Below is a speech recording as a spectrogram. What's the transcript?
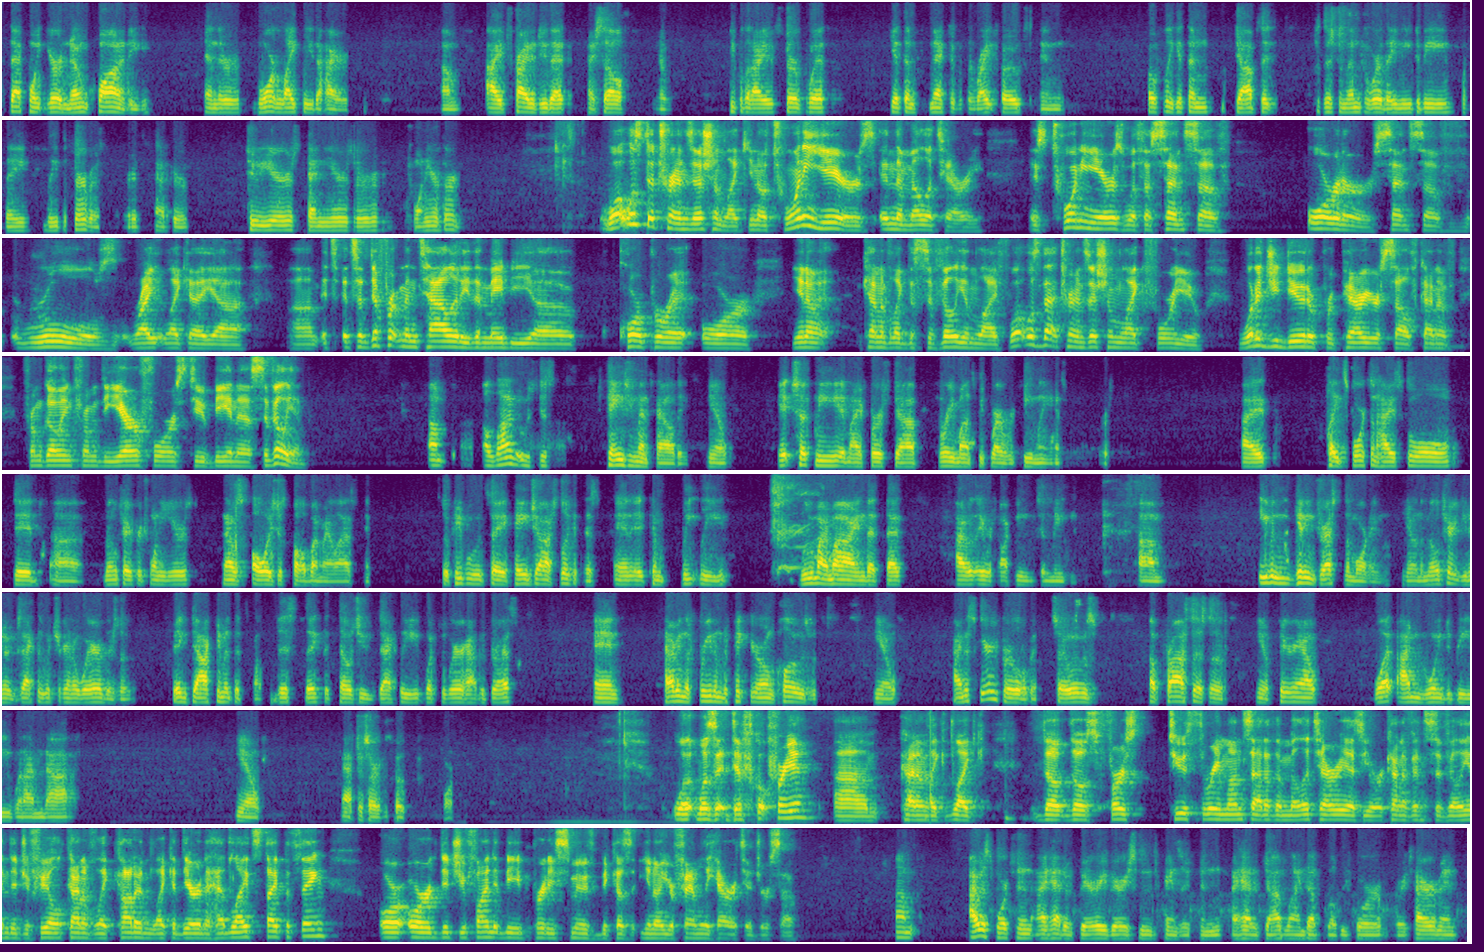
at that point you're a known quantity and they're more likely to hire. Um, I try to do that myself. You know, people that I served with, get them connected with the right folks, and hopefully get them jobs that position them to where they need to be when they leave the service, whether it's after two years, 10 years, or 20 or 30. What was the transition like? You know, 20 years in the military is 20 years with a sense of order, sense of rules, right? Like a, uh, um, it's it's a different mentality than maybe a corporate or you know, kind of like the civilian life. What was that transition like for you? What did you do to prepare yourself, kind of from going from the Air Force to being a civilian? Um, a lot of it was just changing mentality. You know, it took me in my first job three months before I routinely answered first. I played sports in high school, did uh, military for 20 years, and I was always just called by my last name. So people would say, "Hey, Josh, look at this," and it completely blew my mind that that how they were talking to me. Um, even getting dressed in the morning, you know, in the military, you know exactly what you're going to wear. There's a big document that's this thick that tells you exactly what to wear, how to dress, and having the freedom to pick your own clothes was, you know, kind of scary for a little bit. So it was a process of you know figuring out what I'm going to be when I'm not, you know, Master Sergeant Coke. What was it difficult for you? Um, kind of like like the, those first two three months out of the military as you were kind of in civilian. Did you feel kind of like caught in like a deer in the headlights type of thing, or or did you find it be pretty smooth because you know your family heritage or so? Um, I was fortunate. I had a very, very smooth transition. I had a job lined up well before retirement.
